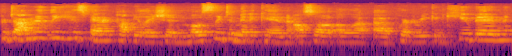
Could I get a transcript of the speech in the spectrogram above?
predominantly Hispanic population, mostly Dominican, also a, a Puerto Rican, Cuban,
